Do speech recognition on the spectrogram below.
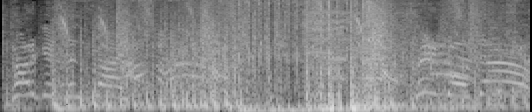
Targets in sight! Bingo down!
